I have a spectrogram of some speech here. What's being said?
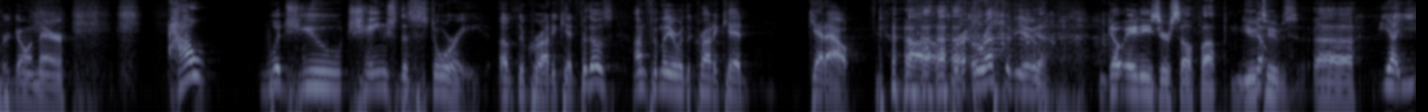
we're going there. How would you change the story of the Karate Kid? For those unfamiliar with the Karate Kid, Get Out. Uh, for the rest of you, Yeah. Go 80s yourself up. YouTube's. Uh, Yeah, you,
